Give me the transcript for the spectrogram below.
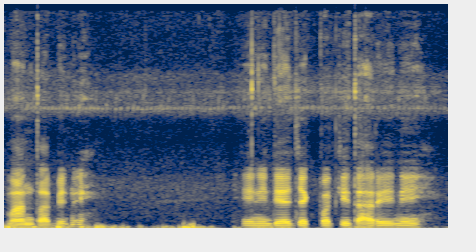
mantap ini. Ini dia jackpot kita hari ini.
